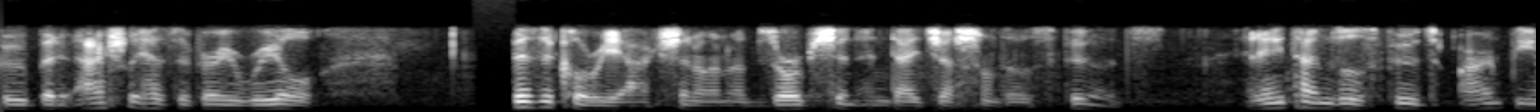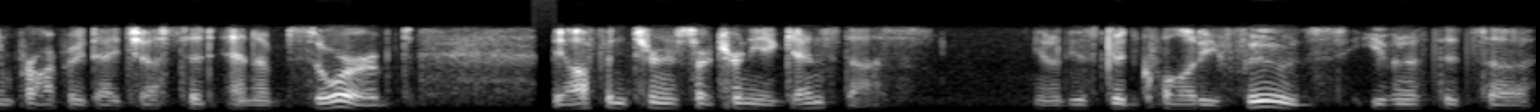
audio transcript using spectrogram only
food, but it actually has a very real physical reaction on absorption and digestion of those foods. And anytime those foods aren't being properly digested and absorbed, they often turn start turning against us. You know, these good quality foods, even if it's a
